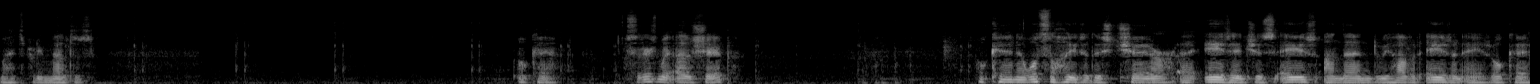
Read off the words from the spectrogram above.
my head's pretty melted. Okay, so there's my L shape. Okay, now what's the height of this chair? Uh, 8 inches. 8, and then do we have it 8 and 8? Okay.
